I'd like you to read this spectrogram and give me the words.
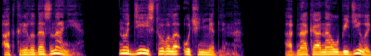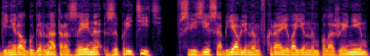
открыла дознание, но действовала очень медленно. Однако она убедила генерал-губернатора Зейна запретить в связи с объявленным в крае военным положением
